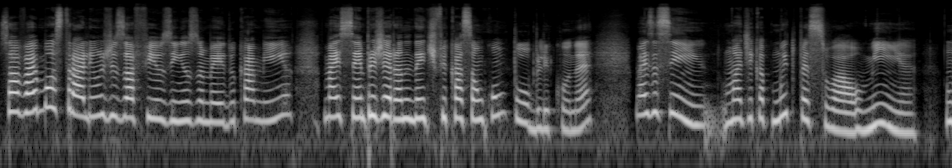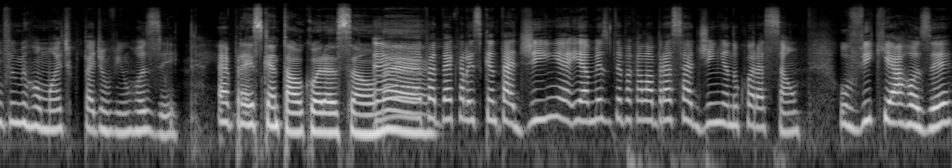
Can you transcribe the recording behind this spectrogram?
Só vai mostrar ali uns desafiozinhos no meio do caminho, mas sempre gerando identificação com o público, né? Mas assim, uma dica muito pessoal minha, um filme romântico pede um vinho rosé. É pra esquentar o coração, É, né? pra dar aquela esquentadinha e ao mesmo tempo aquela abraçadinha no coração. O Vicky A Rosé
